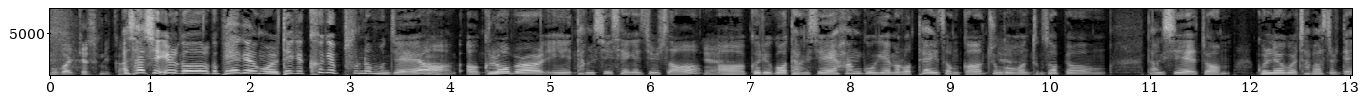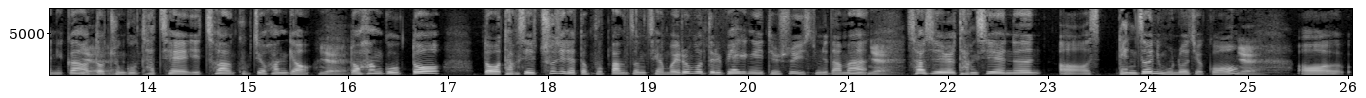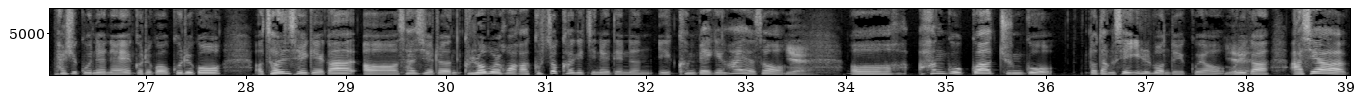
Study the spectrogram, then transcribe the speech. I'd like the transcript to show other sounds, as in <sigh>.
뭐가 있겠습니까? 아, 사실 이걸 그 배경을 되게 크게 푸는 문제예요. 음. 어, 글로벌 이 당시 세계 질서, 예. 어, 그리고 당시에 한국의 뭐 로테이 정권, 중국은 예. 등소평 당시에 좀 권력을 잡았을 때니까 예. 또 중국 자체 이 처한 국제 환경, 예. 또 한국도 또 당시에 추진했던 북방 정책 뭐 이런 것들이 배경이 될 수 있습니다만 예. 사실 당시에는 어 냉전이 무너졌고 예. 어 89년에 그리고 그리고 어, 전 세계가 어 사실은 글로벌화가 급속하게 진행되는 이 큰 배경 하에서 예. 어 한국과 중국 또 당시에 일본도 있고요. 예. 우리가 아시아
